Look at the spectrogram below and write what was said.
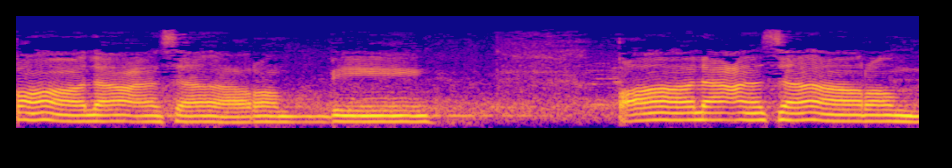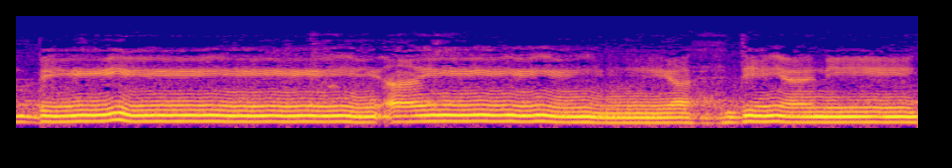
قال عسى ربي قال عسى ربي أن يهديني.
